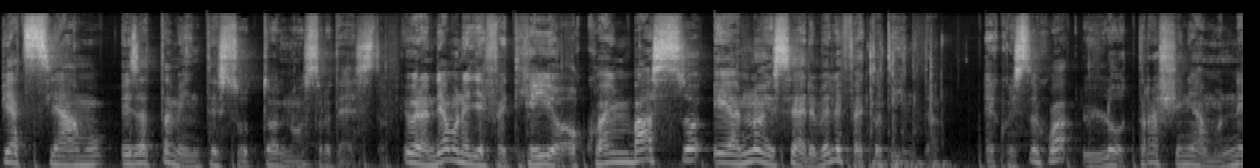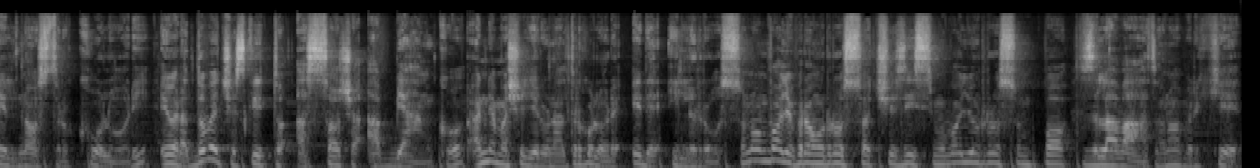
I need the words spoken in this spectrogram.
piazziamo esattamente sotto al nostro testo. E ora andiamo negli effetti che io ho qua in basso e a noi serve l'effetto tinta e questo qua lo trasciniamo nel nostro colori e ora dove c'è scritto associa a bianco andiamo a scegliere un altro colore ed è il rosso non voglio però un rosso accesissimo voglio un rosso un po' slavato no perché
